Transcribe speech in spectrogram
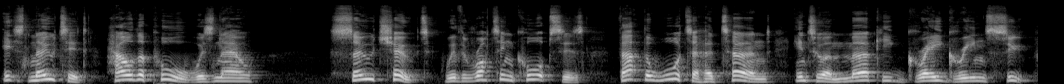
It's noted how the pool was now so choked with rotting corpses that the water had turned into a murky grey green soup.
